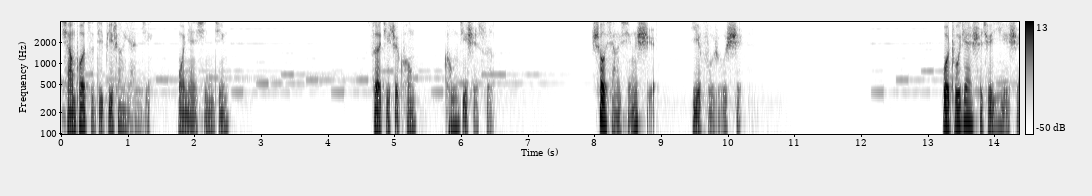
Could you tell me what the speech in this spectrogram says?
强迫自己闭上眼睛，默念心经。色即是空，空即是色。受想行识，亦复如是。我逐渐失去意识，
